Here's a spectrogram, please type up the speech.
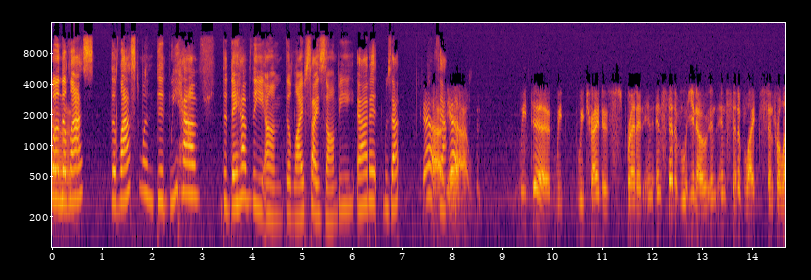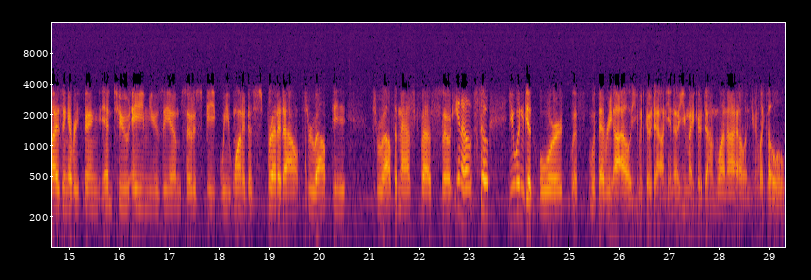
Well, in the last the last one, did we have? Did they have the um the life size zombie at it? Was that? Yeah, yeah, we did. We we tried to spread it in, instead of you know in, instead of like centralizing everything into a museum, so to speak. We wanted to spread it out throughout the throughout the Mask Fest. So you know, so you wouldn't get bored with with every aisle you would go down. You know, you might go down one aisle and you're like, oh,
